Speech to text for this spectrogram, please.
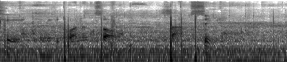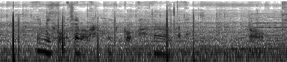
เคมีกี่ตัวหนึ่งสองสามสี่ไม่มีโกใช่ป่าวะมีโกห้าไปโอเค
